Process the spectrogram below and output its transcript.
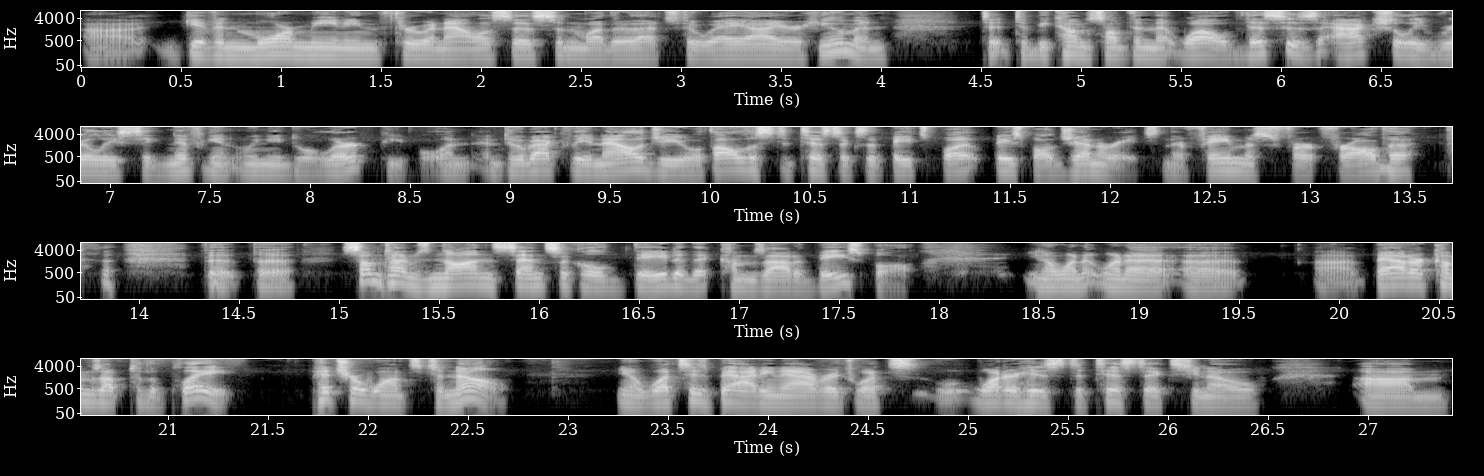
uh, given more meaning through analysis and whether that's through AI or human. To, to become something that well this is actually really significant we need to alert people and, and to go back to the analogy with all the statistics that baseball, baseball generates and they're famous for for all the the, the sometimes nonsensical data that comes out of baseball you know, when when a, a, a batter comes up to the plate, pitcher wants to know, you know, what's his batting average, what's what are his statistics, you know, um,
